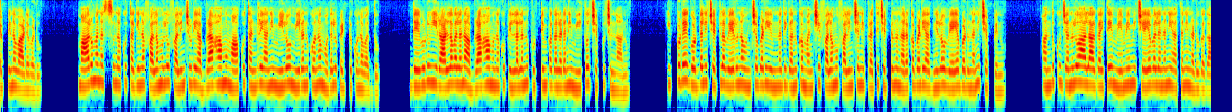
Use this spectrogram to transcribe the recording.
చెప్పిన వాడెవడు? మారుమనస్సునకు తగిన ఫలములు ఫలించుడి అబ్రాహాము మాకు తండ్రి అని మీలో మీరనుకొన మొదలు పెట్టుకునవద్దు. దేవుడు ఈ రాళ్ళ వలన అబ్రాహామునకు పిల్లలను పుట్టింపగలడని మీతో చెప్పుచున్నాను. ఇప్పుడే గొడ్డలి చెట్ల వేరున ఉంచబడి ఉన్నది గనుక మంచి ఫలము ఫలించని ప్రతి చెట్టును నరకబడి అగ్నిలో వేయబడునని చెప్పెను. అందుకు జనులు అలాగైతే మేమేమి చేయవలనని అతని నడుగగా.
